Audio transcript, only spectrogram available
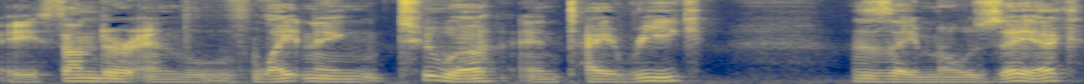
a Thunder and Lightning Tua and Tyreek. This is a mosaic.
